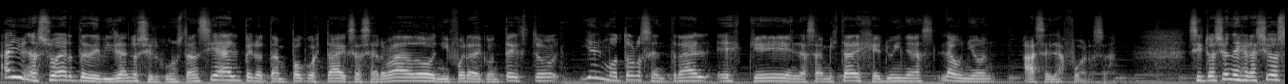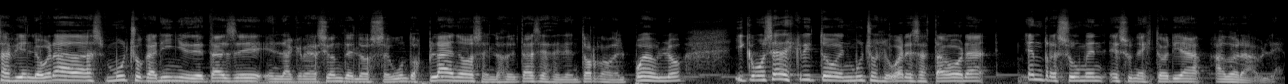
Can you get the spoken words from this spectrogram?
Hay una suerte de villano circunstancial, pero tampoco está exacerbado ni fuera de contexto, y el motor central es que en las amistades genuinas la unión hace la fuerza. Situaciones graciosas bien logradas, mucho cariño y detalle en la creación de los segundos planos, en los detalles del entorno del pueblo, y como se ha descrito en muchos lugares hasta ahora, en resumen es una historia adorable.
